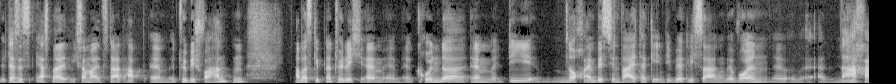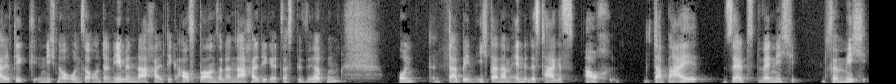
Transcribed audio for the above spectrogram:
das ist erstmal, ich sage mal, Start-up ähm, typisch vorhanden. Aber es gibt natürlich ähm, äh, Gründer, ähm, die noch ein bisschen weitergehen, die wirklich sagen, wir wollen äh, nachhaltig nicht nur unser Unternehmen nachhaltig aufbauen, sondern nachhaltig etwas bewirken. Und da bin ich dann am Ende des Tages auch dabei, selbst wenn ich für mich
